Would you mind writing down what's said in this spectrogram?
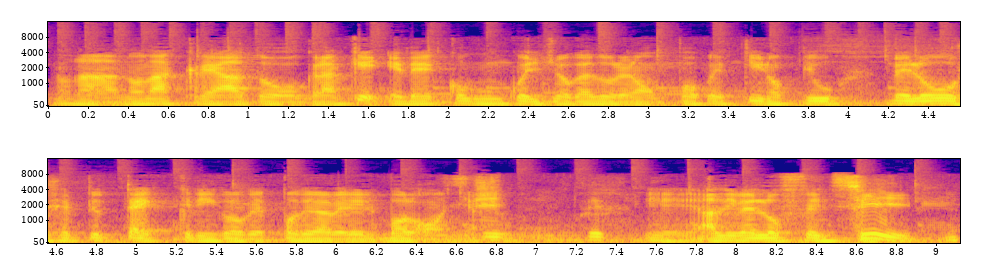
non ha, non ha, creato granché ed è comunque il giocatore no, un pochettino più veloce, più tecnico che poteva avere il Bologna sì. eh, a livello offensivo. Sì.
